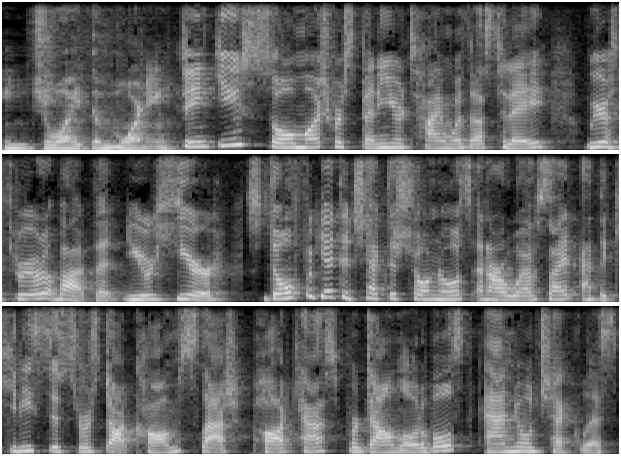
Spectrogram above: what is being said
enjoy the morning. Thank you so much for spending your time with us today. We are thrilled about that you're here. So don't forget to check the show notes and our website at thekittisisters.com slash podcast for downloadables annual checklist.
